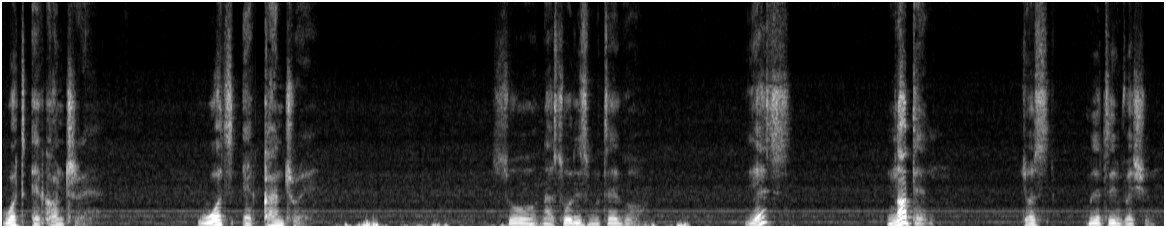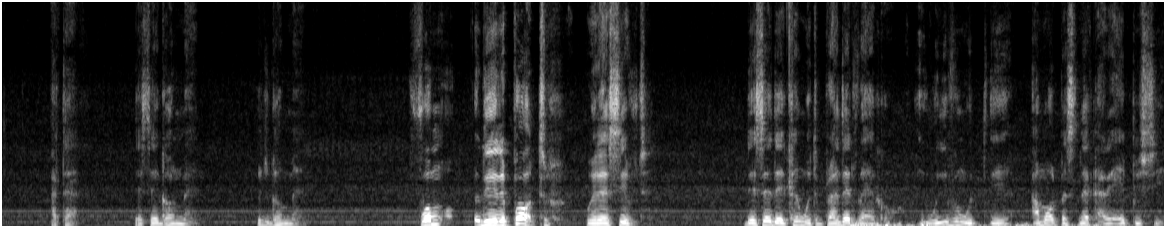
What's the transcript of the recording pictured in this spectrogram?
What a country. What a country. So now so this Butego. Yes? Nothing. Just military invasion. Attack. They say gunmen. Which gunmen? From the report we received, they said they came with a branded vehicle, even with the armored personnel carrier APC.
